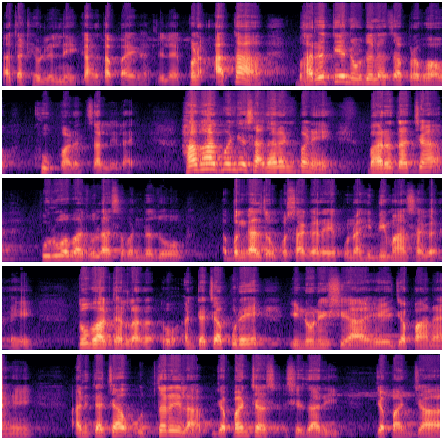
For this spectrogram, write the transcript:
आता ठेवलेला नाही काढता पाय घातलेला आहे. पण आता भारतीय नौदलाचा प्रभाव खूप वाढत चाललेला आहे. हा भाग म्हणजे साधारणपणे भारताच्या पूर्व बाजूला संबंध जो बंगालचा उपसागर आहे पुन्हा हिंदी महासागर आहे तो भाग धरला जातो. आणि त्याच्या पुढे इंडोनेशिया आहे जपान आहे. आणि त्याच्या उत्तरेला जपानच्या शेजारी जपानच्या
